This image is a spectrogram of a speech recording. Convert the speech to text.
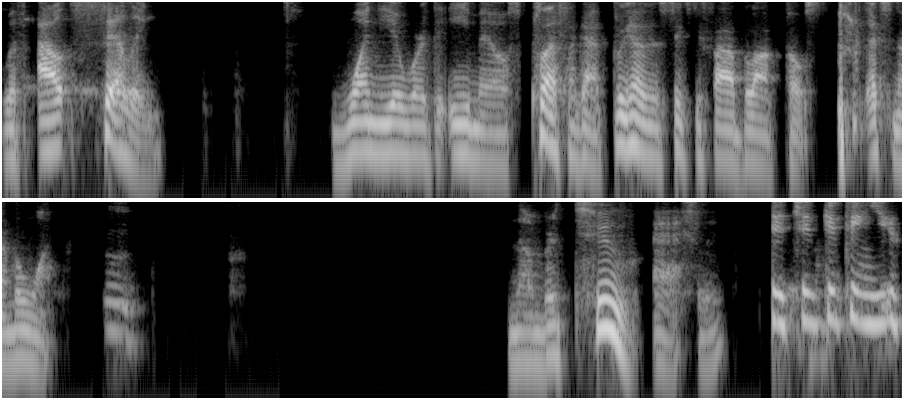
without selling one year worth of emails. Plus, I got 365 blog posts. That's number one. Mm. Number two, Ashley. Attention, continue.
